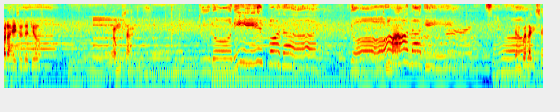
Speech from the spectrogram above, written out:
ধন্যবাদ আহিছোঁ যদিও গামোচা। কেনেকুৱা লাগিছে?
